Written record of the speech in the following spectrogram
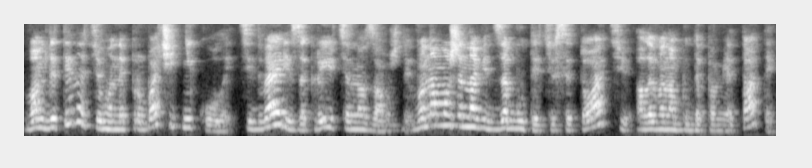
вам дитина цього не пробачить ніколи. Ці двері закриються назавжди. Вона може навіть забути цю ситуацію, але вона буде пам'ятати,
